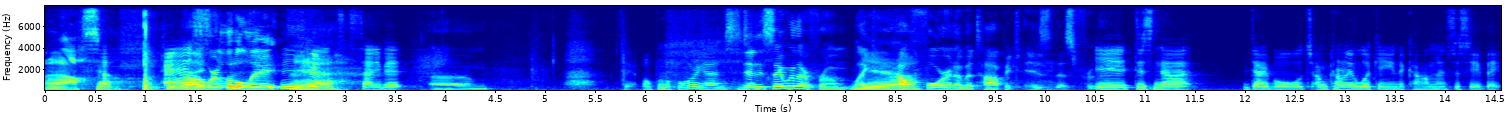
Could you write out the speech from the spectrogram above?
Ah. So, Uh, as- we're a little late. yeah, Yeah. it's a tiny bit. Um, Open the floor, guys. did it say where they're from? Like, Yeah. how foreign of a topic is this for them? It does not divulge. I'm currently looking into comments to see if they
